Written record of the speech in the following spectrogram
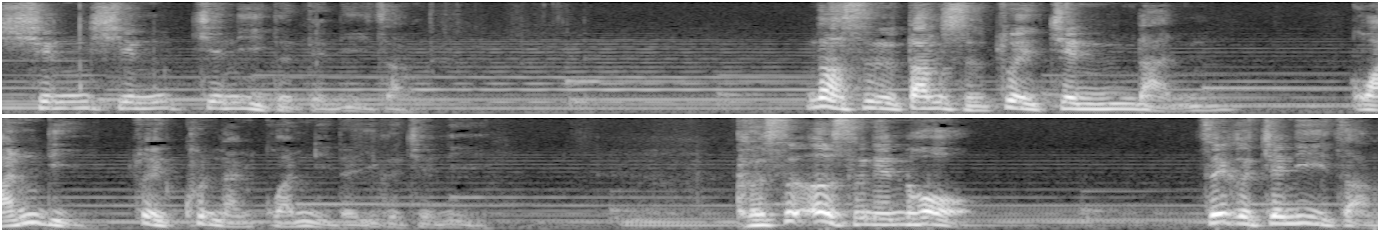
新兴监狱的典狱长，那是当时最艰难管理、最困难管理的一个监狱。可是二十年后，这个监狱长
